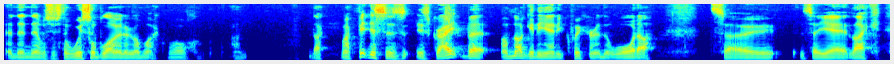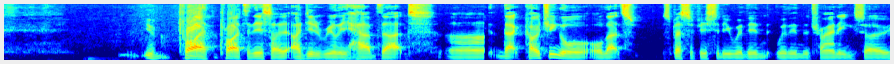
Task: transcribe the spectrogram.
and then there was just a whistle blown, and I'm like, well. I'm, like my fitness is, is great, but I'm not getting any quicker in the water. So so yeah, like prior prior to this, I, I didn't really have that uh, that coaching or, or that specificity within within the training. So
